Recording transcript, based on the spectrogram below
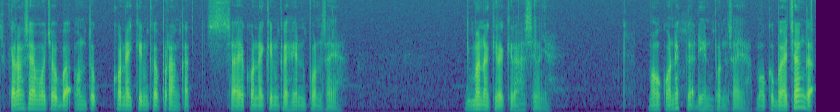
Sekarang saya mau coba untuk konekin ke perangkat. Saya konekin ke handphone saya. Gimana kira-kira hasilnya? Mau connect nggak di handphone saya? Mau kebaca nggak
